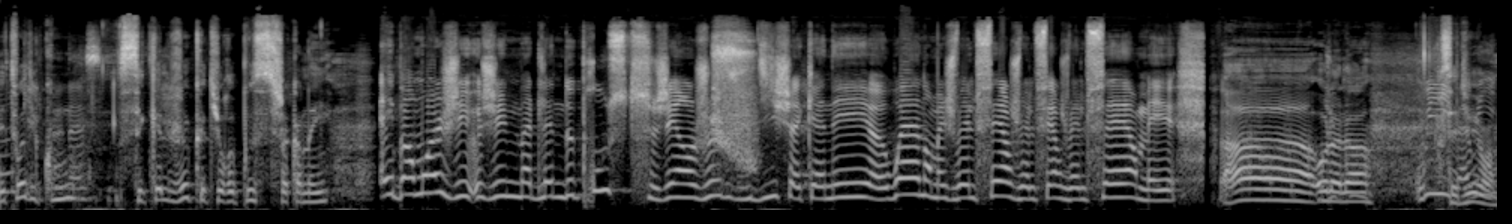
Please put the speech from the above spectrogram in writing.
Mais toi, du coup, c'est quel jeu que tu repousses chaque année? Eh ben moi j'ai une Madeleine de Proust. J'ai un jeu que je vous dis chaque année. euh, ouais non mais je vais le faire, je vais le faire, je vais le faire. Mais Ah, oh là là, oui, c'est bah dur. oui.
